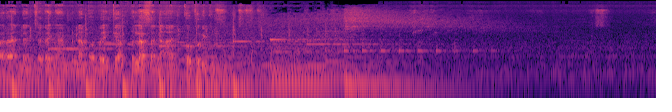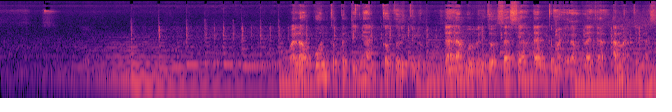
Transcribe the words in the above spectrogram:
baran dan cadangan penambahbaikan pelaksanaan kurikulum. Walaupun kepentingan kurikulum dalam membentuk sasiah dan kemahiran pelajar amat jelas,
